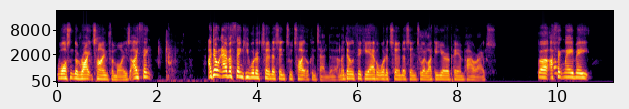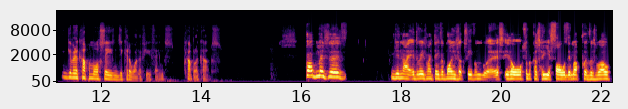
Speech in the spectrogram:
wasn't the right time for Moyes. I think I don't ever think he would have turned us into a title contender, and I don't think he ever would have turned us into a, like a European powerhouse. But I think maybe given a couple more seasons, he could have won a few things, a couple of cups. Problem is with United, the reason why David Moyes looks even worse is also because who you followed him up with as well.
